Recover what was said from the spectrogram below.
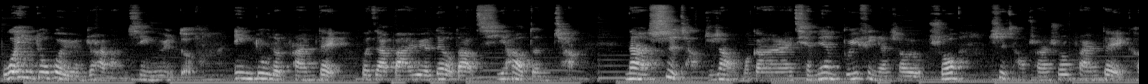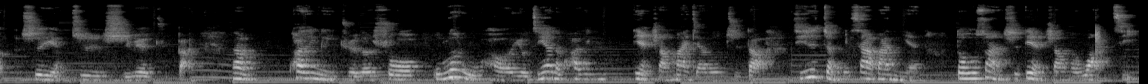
不过印度会员就还蛮幸运的，印度的 Prime Day 会在八月六到七号登场。那市场就像我们刚才前面 briefing 的时候有说，市场传说 Prime Day 可能是延至十月举办。那跨境你觉得说，无论如何，有经验的跨境电商卖家都知道，其实整个下半年都算是电商的旺季。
